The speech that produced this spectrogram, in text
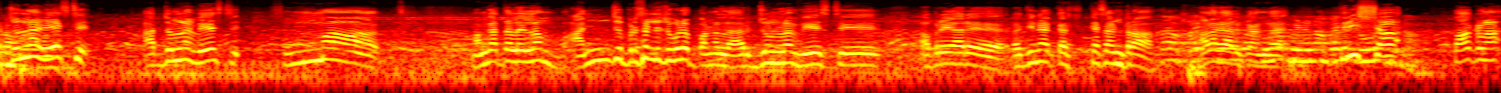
அர்ஜுன்லாம் வேஸ்ட்டு அர்ஜுன்லாம் வேஸ்ட்டு சும்மா மங்காத்தால எல்லாம் அஞ்சு பர்சன்டேஜ் கூட பண்ணல. அர்ஜுன்லாம் வேஸ்ட்டு அப்புறம் யார்? ரஜினா கஸ் கசன்ட்ரா. அழகாக இருக்காங்க. த்ரிஷா பார்க்கலாம்.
